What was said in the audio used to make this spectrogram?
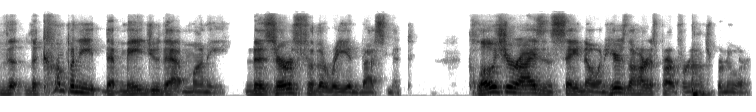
The the company that made you that money deserves for the reinvestment. Close your eyes and say no. And here's the hardest part for an entrepreneur.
